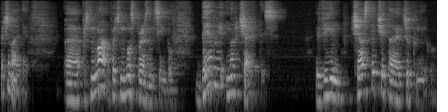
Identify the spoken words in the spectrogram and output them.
Починайте. Почнемо, почнемо з Present Simple. Де ви навчаєтесь? Він часто читає цю книгу.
